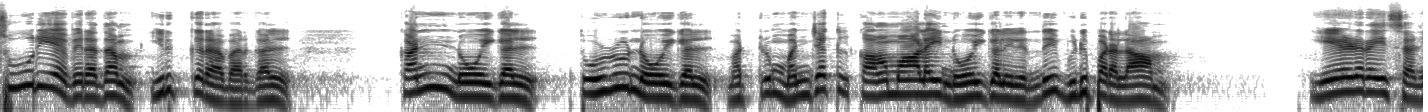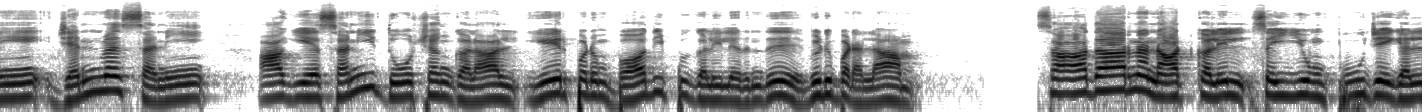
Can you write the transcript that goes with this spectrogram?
சூரிய விரதம் இருக்கிறவர்கள் கண் நோய்கள் தொழு நோய்கள் மற்றும் மஞ்சள் காமாலை நோய்களிலிருந்து விடுபடலாம். ஏழரை சனி ஜென்ம சனி ஆகிய சனி தோஷங்களால் ஏற்படும் பாதிப்புகளிலிருந்து விடுபடலாம். சாதாரண நாட்களில் செய்யும் பூஜைகள்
